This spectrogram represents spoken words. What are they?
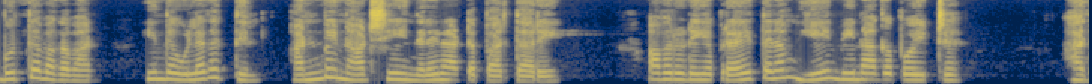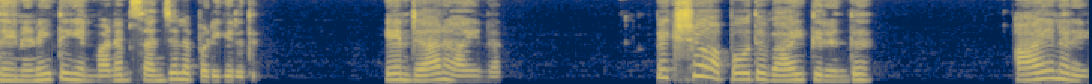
புத்த பகவான் இந்த உலகத்தில் அன்பின் ஆட்சியை நிலைநாட்ட பார்த்தாரே. அவருடைய பிரயத்தனம் ஏன் வீணாக போயிற்று? அதை நினைத்து என் மனம் சஞ்சலப்படுகிறது என்றார் ஆயனர். பிக்ஷு அப்போது வாய் திறந்து ஆயனரே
